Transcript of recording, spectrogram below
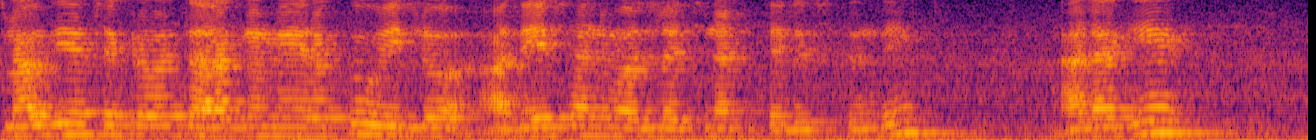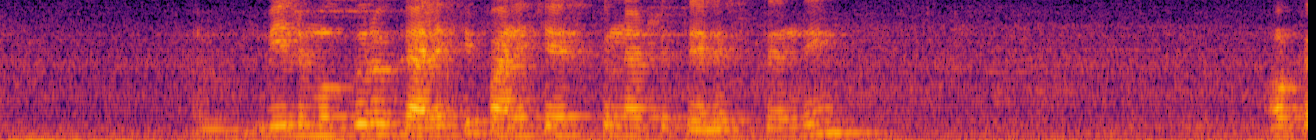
క్లౌదియా చక్రవర్తి ఆజ్ఞ మేరకు వీళ్ళు ఆ దేశాన్ని వదిలొచ్చినట్టు తెలుస్తుంది. అలాగే వీళ్ళు ముగ్గురు కలిసి పని చేసుకున్నట్లు తెలుస్తుంది. ఒక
